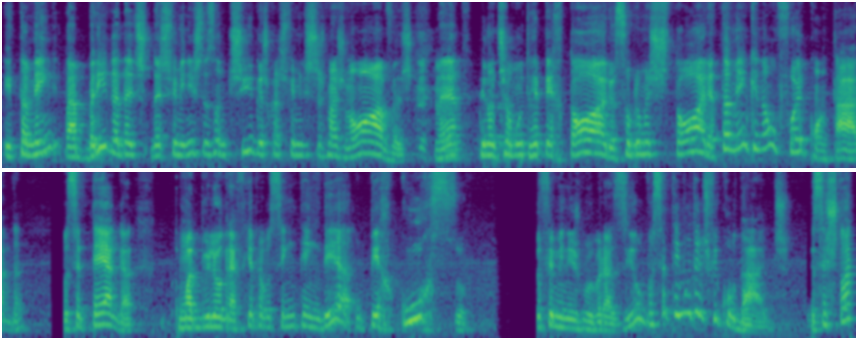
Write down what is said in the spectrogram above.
e também a briga das, das, feministas antigas com as feministas mais novas, uhum. né, que não tinham muito repertório sobre uma história também que não foi contada. Você pega uma bibliografia para você entender o percurso do feminismo no Brasil, você tem muita dificuldade. Essa história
